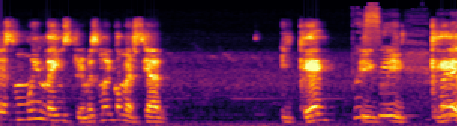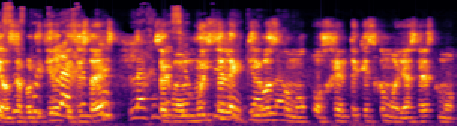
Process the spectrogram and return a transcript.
es muy mainstream, es muy comercial. ¿Y qué? Pues ¿Y, qué? O sea, porque tiene que ser, ¿sabes? o sea, como muy selectivos, como, o gente que es como, ya sabes, como,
